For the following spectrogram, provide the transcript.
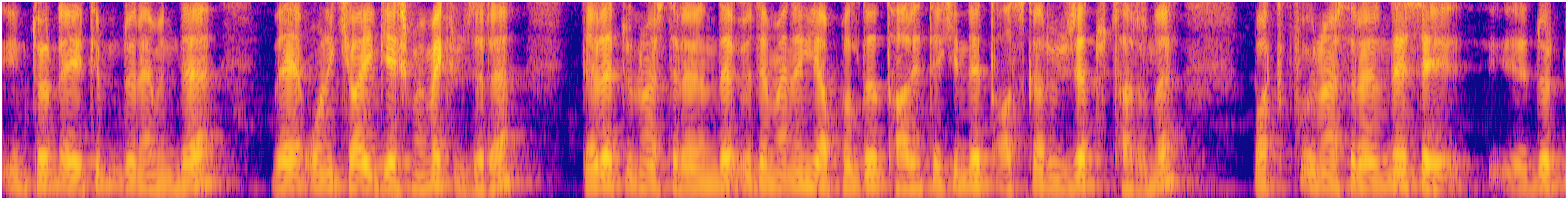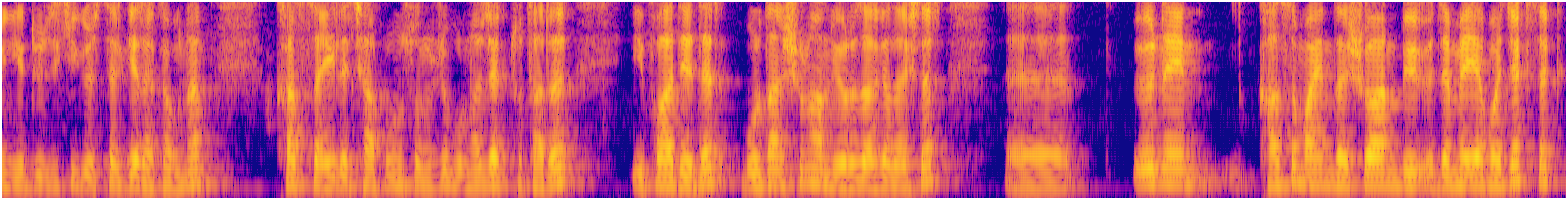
intern eğitim döneminde ve 12 ayı geçmemek üzere devlet üniversitelerinde ödemenin yapıldığı tarihteki net asgari ücret tutarını vakıf üniversitelerinde ise e, 4702 gösterge rakamının katsayı ile çarpımı sonucu bulunacak tutarı ifade eder. Buradan şunu anlıyoruz arkadaşlar. Ee, örneğin Kasım ayında şu an bir ödeme yapacaksak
